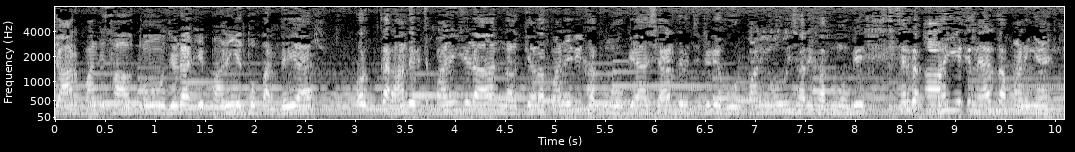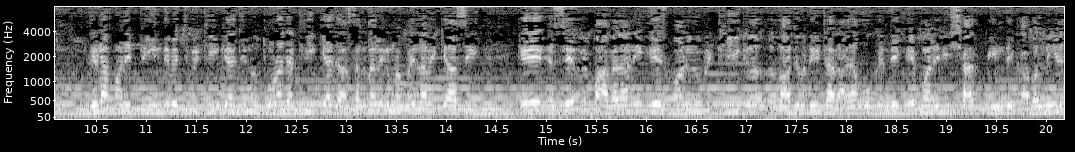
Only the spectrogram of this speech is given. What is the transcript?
4-5 ਸਾਲ ਤੋਂ ਜਿਹੜਾ ਇਹ ਪਾਣੀ ਇੱਥੋਂ ਭਰਦੇ ਆ ਔਰ ਘਰਾਂ ਦੇ ਵਿੱਚ ਪਾਣੀ ਜਿਹੜਾ ਨਲਕਿਆਂ ਦਾ ਪਾਣੀ ਵੀ ਖਤਮ ਹੋ ਗਿਆ, ਸ਼ਹਿਰ ਦੇ ਵਿੱਚ ਜਿਹੜੇ ਹੋਰ ਪਾਣੀ ਉਹ ਵੀ ਸਾਰੇ ਖਤਮ ਹੋ ਗਏ। ਸਿਰਫ ਆਹੀ ਇੱਕ ਨਹਿਰ ਦਾ ਪਾਣੀ ਹੈ, ਜਿਹੜਾ ਪਾਣੀ ਪੀਣ ਦੇ ਵਿੱਚ ਵੀ ਠੀਕ ਹੈ, ਜਿਹਨੂੰ ਥੋੜਾ ਜਿਹਾ ਠੀਕ ਕਿਹਾ ਜਾ ਸਕਦਾ। ਲੇਕਿਨ ਮੈਂ ਪਹਿਲਾਂ ਵੀ ਕਿਹਾ ਸੀ ਕਿ ਸਿਹਤ ਵਿਭਾਗ ਵਾਲਿਆਂ ਨੇ ਇਸ ਪਾਣੀ ਨੂੰ ਵੀ ਠੀਕ ਵਾਜਬ ਨਹੀਂ ਠਹਿਰਾਇਆ। ਉਹ ਕਹਿੰਦੇ ਇਹ ਪਾਣੀ ਵੀ ਸ਼ਾਇਦ ਪੀਣ ਦੇ ਕਾਬਲ ਨਹੀਂ ਹੈ।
